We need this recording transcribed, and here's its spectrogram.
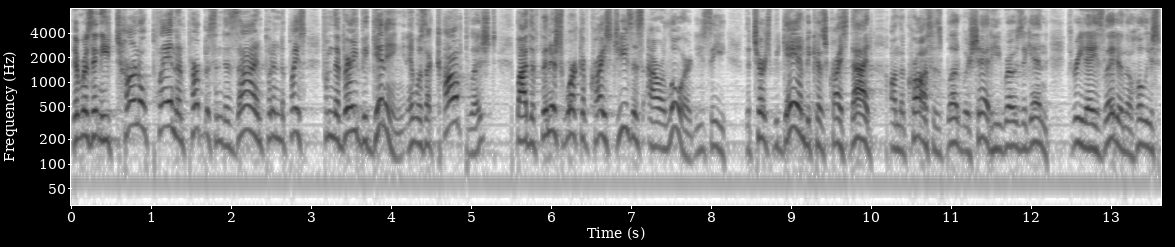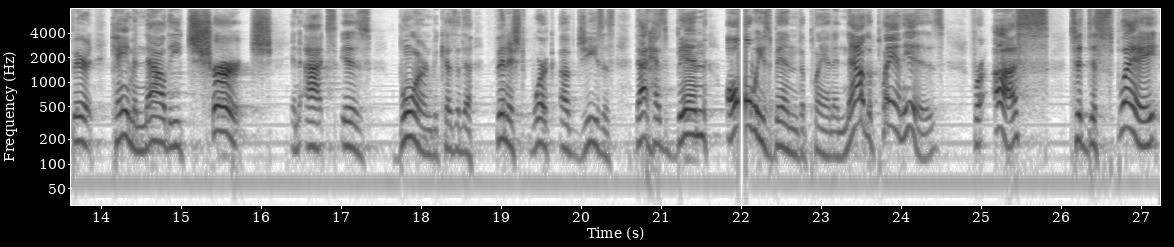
There was an eternal plan and purpose and design put into place from the very beginning. It was accomplished by the finished work of Christ Jesus our Lord. You see, the church began because Christ died on the cross, his blood was shed, he rose again three days later, and the Holy Spirit came, and now the church in Acts is born because of the finished work of Jesus. That has been, always been the plan. And now the plan is for us to display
